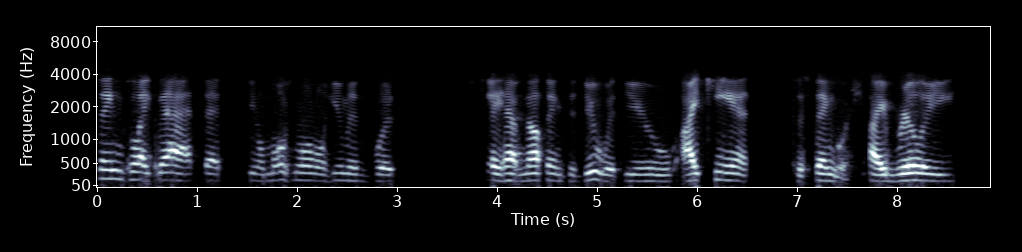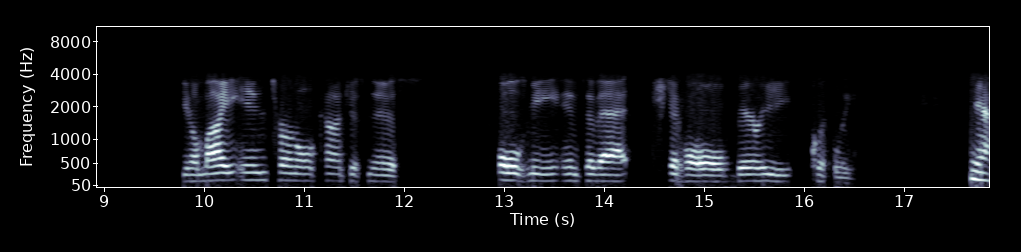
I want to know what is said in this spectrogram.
things like that that you know most normal humans would say have nothing to do with you. I can't distinguish. I really, you know, my internal consciousness pulls me into that shithole very quickly. Yeah.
